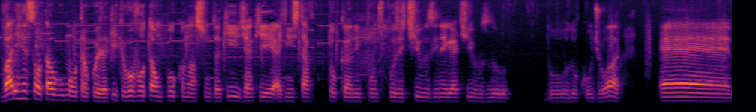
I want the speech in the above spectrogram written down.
Vale ressaltar alguma outra coisa aqui, que eu vou voltar um pouco no assunto aqui, já que a gente está tocando em pontos positivos e negativos do, do, do Cold War. É,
